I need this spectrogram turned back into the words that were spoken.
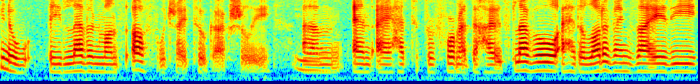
you know, 11 months off, which I took actually. Um, and I had to perform at the highest level. I had a lot of anxiety,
